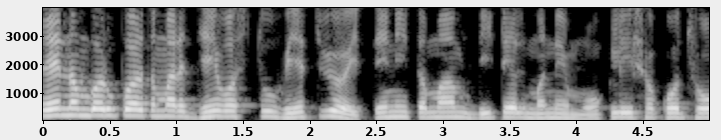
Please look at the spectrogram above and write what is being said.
તે નંબર ઉપર તમારે જે વસ્તુ વેચવી હોય તેની તમામ ડિટેલ મને મોકલી શકો છો.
